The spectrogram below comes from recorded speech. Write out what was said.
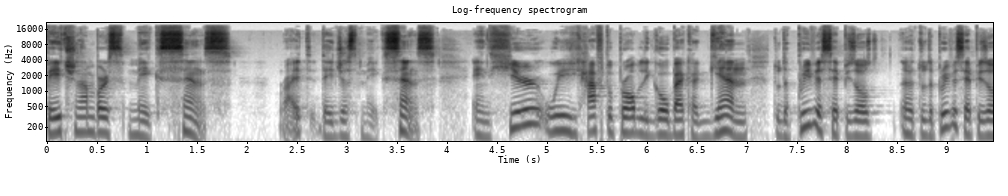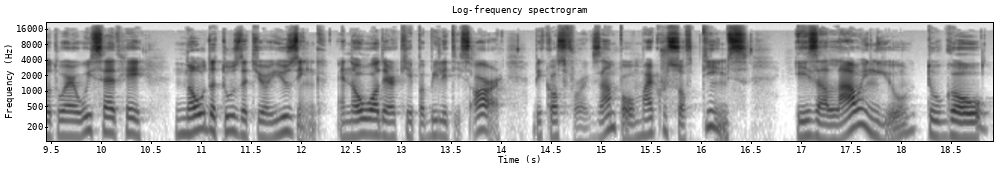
page numbers make sense, right? They just make sense. And here we have to probably go back again to the previous episode uh, to the previous episode where we said, "Hey, know the tools that you're using and know what their capabilities are." Because for example, Microsoft Teams is allowing you to go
